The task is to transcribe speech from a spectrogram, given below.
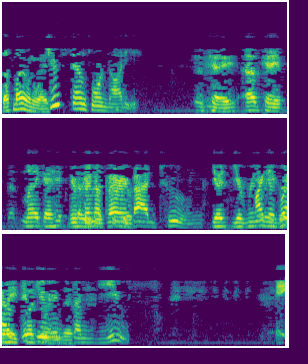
stuff my own way. Juice sounds more naughty. Okay, okay, Mike. I hate to You're tell in you a this, but very you're, bad tune. you're you're Might really as well really dip you butchering this. some juice. Hey,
